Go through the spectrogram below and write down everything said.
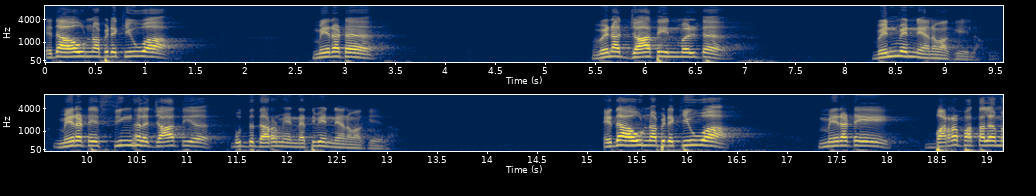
එදා ඔවුන් අපිට කිව්වා මෙරට වෙනත් ජාතීන් වලට වෙන්වෙන්න යනවා කියලා. මෙරටේ සිංහල ජාතිය බුද්ධ ධර්මයෙන් නැතිවෙන්න යනවා කියලා. එදා ඔවුන් අපිට කිව්වා මෙරටේ බරපතලම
